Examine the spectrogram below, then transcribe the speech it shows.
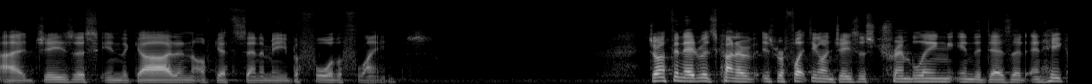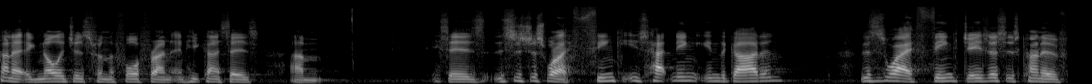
uh, Jesus in the Garden of Gethsemane before the flames. Jonathan Edwards kind of is reflecting on Jesus trembling in the desert, and he kind of acknowledges from the forefront, and he kind of says, um, he says, This is just what I think is happening in the garden. This is why I think Jesus is kind of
